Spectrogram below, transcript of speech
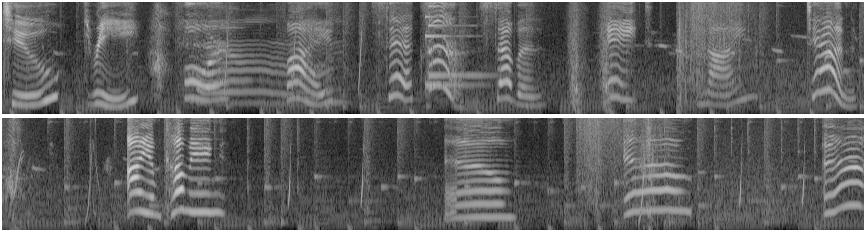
two, three, four, five, six, seven, eight, nine, ten. I am coming. Um. Um. Uh.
